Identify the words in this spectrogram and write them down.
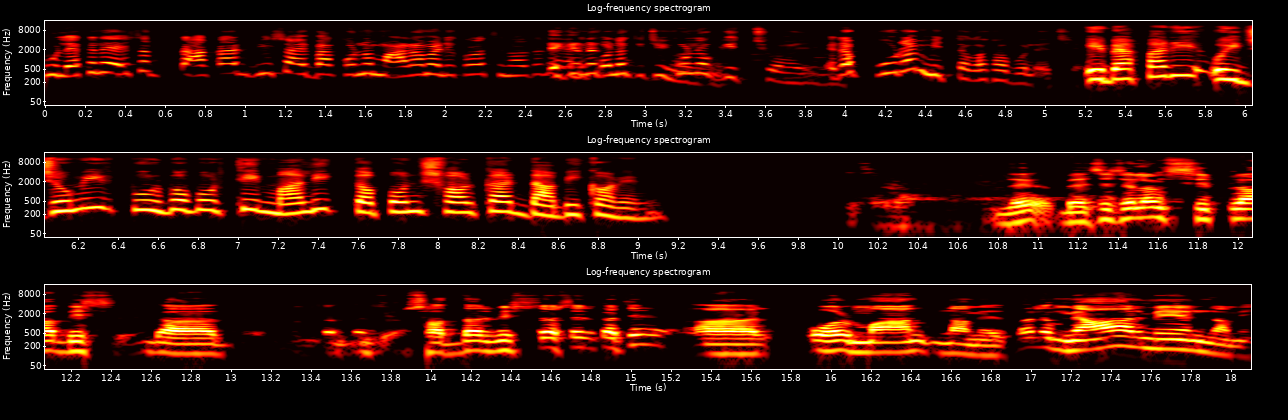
ভুল। এখানে এসব টাকার বিষয় বা কোনো মারামারি করেছে এখানে কোনো কিছু কোনো কিচ্ছু হয়নি। এটা পুরো মিথ্যা কথা বলেছে। এ ব্যাপারে ওই জমির পূর্ববর্তী মালিক তপন সরকার দাবি করেন। বেঁচেছিলাম শিপ্রা বিশ সর্দার বিশ্বাসের কাছে আর ওর মা নামে মানে মা আর মেয়ের নামে।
